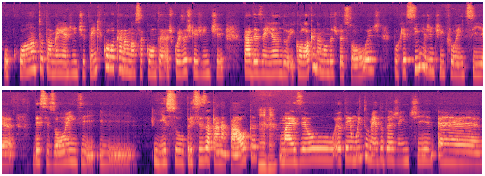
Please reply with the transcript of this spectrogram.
o quanto também a gente tem que colocar na nossa conta as coisas que a gente está desenhando e coloca na mão das pessoas, porque sim, a gente influencia decisões e, e e isso precisa estar tá na pauta, uhum. mas eu, eu tenho muito medo da gente é,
